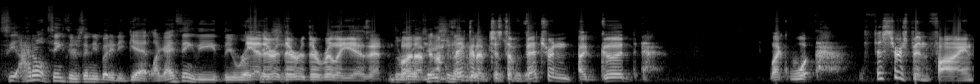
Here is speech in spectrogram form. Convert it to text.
See, I don't think there's anybody to get. Like I think the the Yeah, rotation. there there there really isn't. The but I'm, I'm thinking of just a with it. veteran, a good, like what. Fister's been fine.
